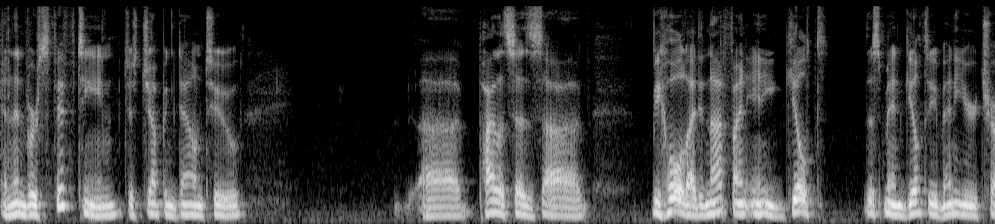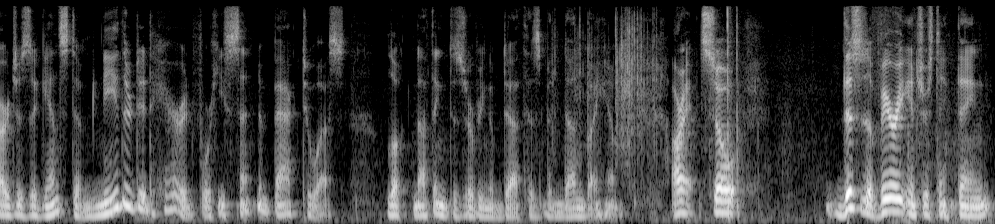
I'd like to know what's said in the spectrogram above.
And then verse 15, just jumping down to, uh, Pilate says, uh, Behold, I did not find any guilt, this man guilty of any of your charges against him. Neither did Herod, for he sent him back to us. Look, nothing deserving of death has been done by him. All right, so this is a very interesting thing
